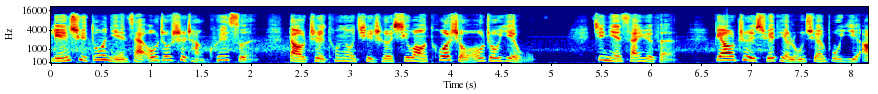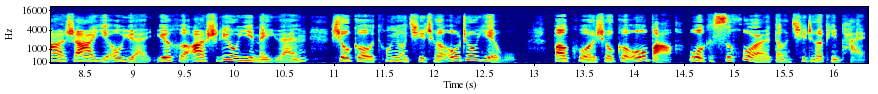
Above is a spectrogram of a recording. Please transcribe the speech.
连续多年在欧洲市场亏损，导致通用汽车希望脱手欧洲业务。今年三月份，标致雪铁龙宣布以二十二亿欧元（约合二十六亿美元）收购通用汽车欧洲业务，包括收购欧宝、沃克斯霍尔等汽车品牌。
